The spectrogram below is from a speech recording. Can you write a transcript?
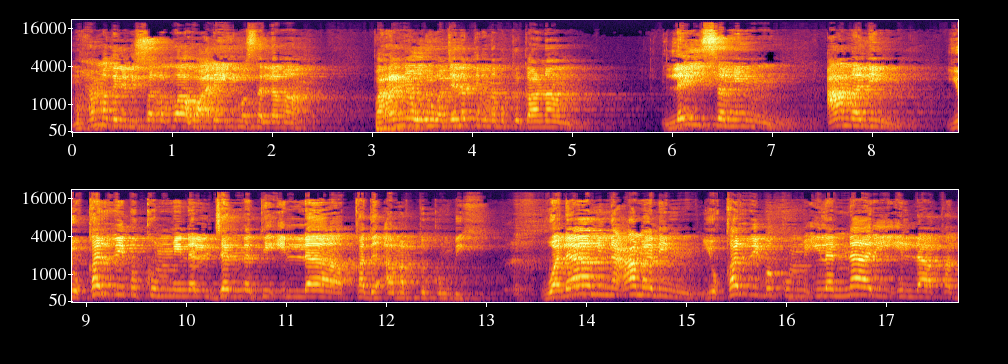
മുഹമ്മദ് നബി സല്ലല്ലാഹു അലൈഹി വസല്ലമ പറഞ്ഞ ഒരു വചനത്തിൽ നമുക്ക് കാണാം ലൈസ മിൻ അമലിൻ يقربكم من الجنة إلا قد أمرتكم به ولا من عمل يقربكم إلى النار إلا قد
